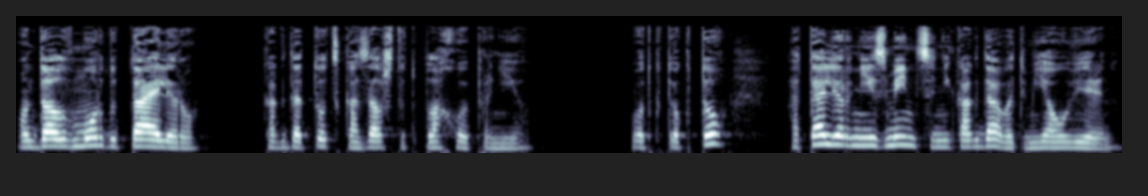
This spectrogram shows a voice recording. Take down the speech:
он дал в морду Тайлеру, когда тот сказал что-то плохое про нее. Вот кто-кто, а Тайлер не изменится никогда, в этом я уверен.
